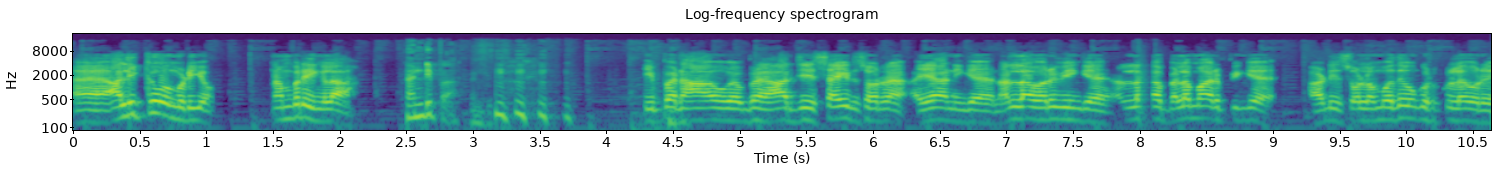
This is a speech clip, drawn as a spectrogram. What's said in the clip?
அஹ், அழிக்கவும் முடியும். நம்புறீங்களா? கண்டிப்பா. இப்ப நான் ஆர்ஜி சைடு சொல்றேன் ஐயா நீங்க நல்லா வருவீங்க நல்லா பலமா இருப்பீங்க அப்படின்னு சொல்லும் போது உங்களுக்குள்ள ஒரு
